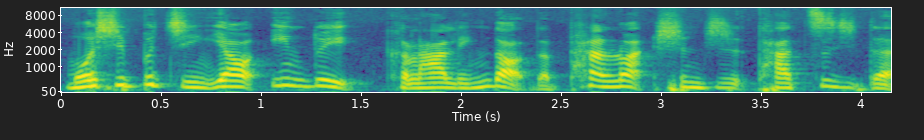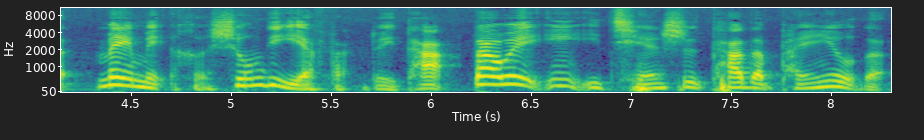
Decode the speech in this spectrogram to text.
摩西不仅要应对可拉领导的叛乱，甚至他自己的妹妹和兄弟也反对他。大卫因以前是他的朋友的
